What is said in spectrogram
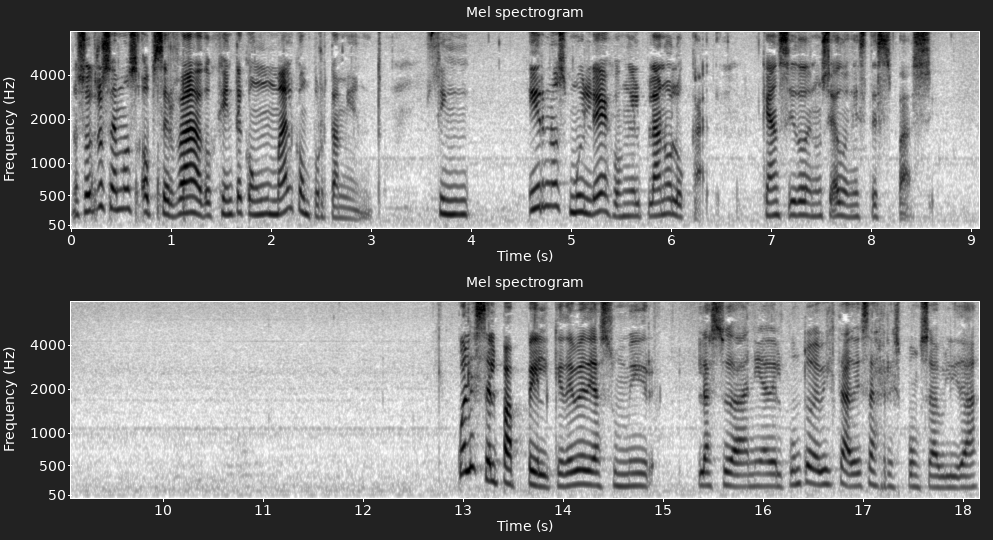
Nosotros hemos observado gente con un mal comportamiento, sin irnos muy lejos en el plano local, que han sido denunciados en este espacio. ¿Cuál es el papel que debe de asumir la ciudadanía desde el punto de vista de esa responsabilidad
